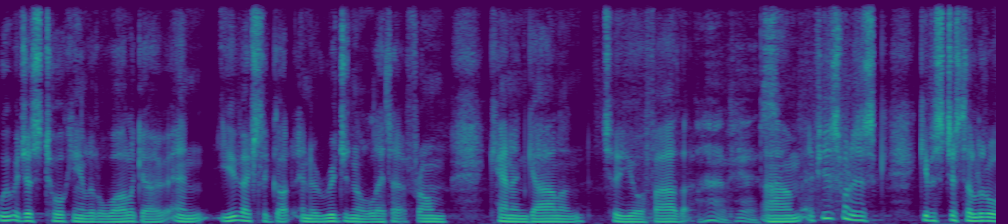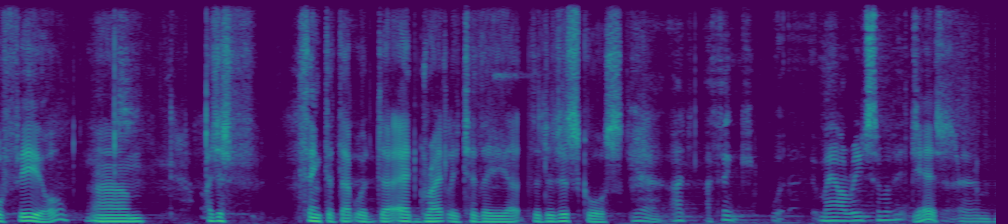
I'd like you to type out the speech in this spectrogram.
we were just talking a little while ago, and you've actually got an original letter from Canon Garland to your father. I have, yes. Um, if you just want to just give us just a little feel, yes. um, I just f- think that that would uh, add greatly to the, uh, the discourse. Yeah, I, I think. May I read some of it? Yes. Um,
